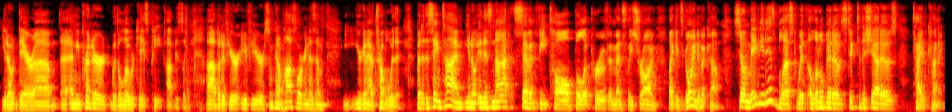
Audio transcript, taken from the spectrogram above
You don't dare. Um, I mean, predator with a lowercase p, obviously. Uh, but if you're if you're some kind of hostile organism, you're going to have trouble with it. But at the same time, you know, it is not seven feet tall, bulletproof, immensely strong like it's going to become. So maybe it is blessed with a little bit of stick to the shadows type cunning.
